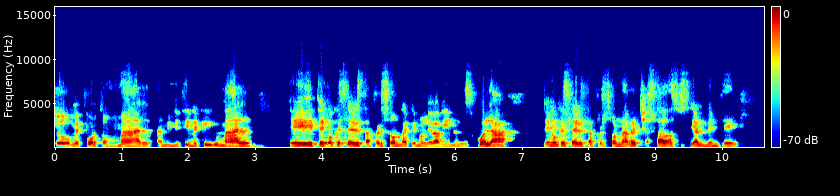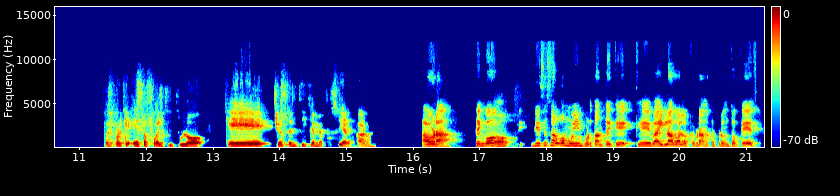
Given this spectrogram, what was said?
yo me porto mal, a mí me tiene que ir mal, eh, tengo que ser esta persona que no le va bien en la escuela, tengo que ser esta persona rechazada socialmente, pues porque eso fue el título que yo sentí que me pusieron, claro. Ahora, tengo, ¿no? dices algo muy importante que, que va hilado a lo que Brando te preguntó, que es,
